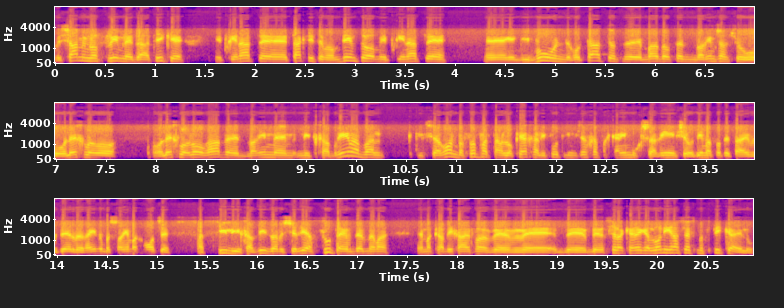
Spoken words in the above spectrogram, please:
ושם הם נופלים לדעתי, כי מבחינת אה, טקטית הם עומדים טוב, מבחינת גיוון, רוטציות, אה, ברדה עושה דברים שם שהוא הולך לו, הולך לו לא רע ודברים אה, מתחברים, אבל כישרון, בסוף אתה לוקח אליפות עם שיש לך שחקנים מוכשרים שיודעים לעשות את ההבדל, וראינו בשנים האחרונות שאצילי, חזיזה ושירי עשו את ההבדל במכבי חיפה, ובאר שבע כרגע לא נראה שיש מספיק כאלו.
